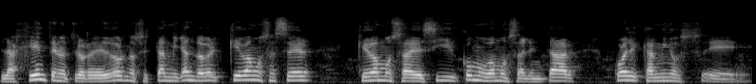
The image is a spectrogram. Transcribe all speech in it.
La gente a nuestro alrededor nos está mirando a ver qué vamos a hacer, qué vamos a decir, cómo vamos a alentar, cuáles caminos eh,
